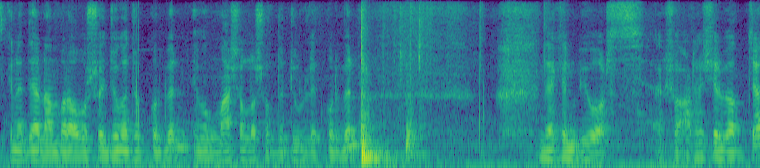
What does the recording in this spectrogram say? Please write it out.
স্ক্রিনে দেওয়া নাম্বার অবশ্যই যোগাযোগ করবেন এবং মাশাল্লাহ শব্দটি উল্লেখ করবেন। দেখেন ভিউয়ার্স একশো আঠাশের বাচ্চা।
